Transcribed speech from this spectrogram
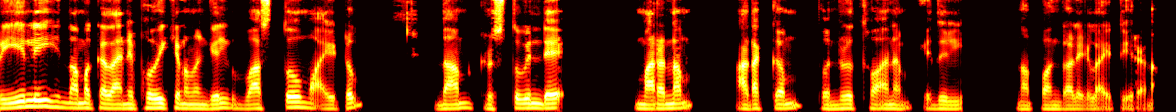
റിയലി നമുക്കത് അനുഭവിക്കണമെങ്കിൽ വാസ്തവമായിട്ടും നാം ക്രിസ്തുവിന്റെ മരണം അടക്കം പുനരുത്ഥാനം ഇതിൽ നാം പങ്കാളികളായി തീരണം.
